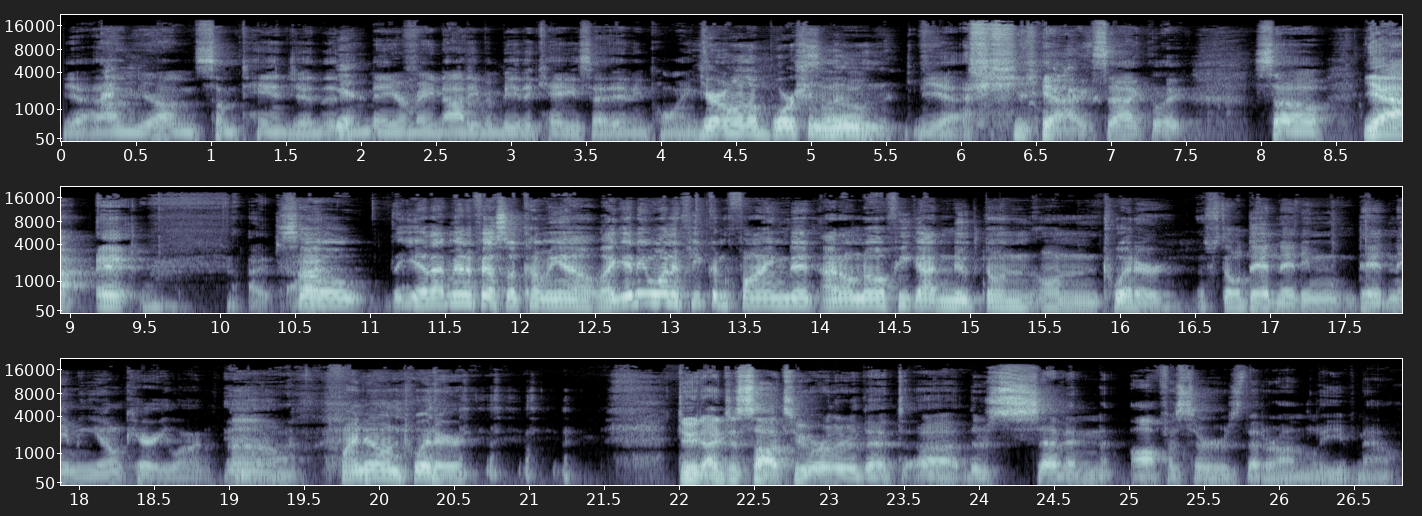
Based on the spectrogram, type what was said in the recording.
yeah. Um, you're on some tangent that Yeah. may or may not even be the case at any point. You're on abortion So, moon. Yeah, yeah, exactly. So yeah, it. I, So th- yeah, that manifesto coming out. Like anyone, if you can find it, I don't know if he got nuked on on Twitter. It's still dead naming dead naming you. I don't care, Elon. Yeah. Um, find it on Twitter. Dude, I just saw too earlier that uh, there's seven officers that are on leave now.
